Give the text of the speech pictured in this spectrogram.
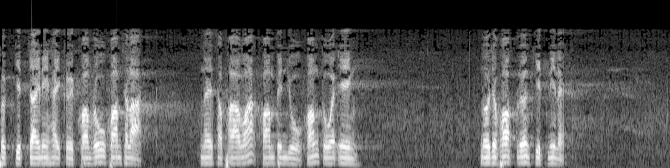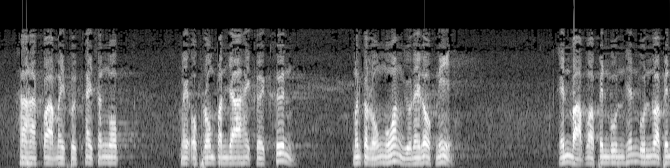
ฝึกจิตใจนี้ให้เกิดความรู้ความฉลาด ในสภาวะความเป็นอยู่ของตัวเอง โดยเฉพาะเรื่องจิตนี่แหละ ถ้าหากว่าไม่ฝึกให้สงบ ไม่อบรมปัญญาให้เกิดขึ้น มันก็หลงง่วงอยู่ในโลกนี้ เห็นบาปว่าเป็นบุญ เห็นบุญว่าเป็น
